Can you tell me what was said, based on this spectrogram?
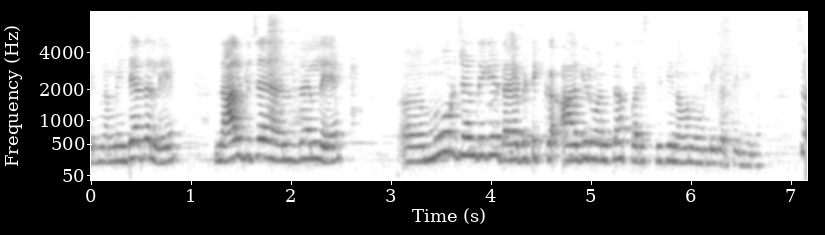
ಈಗ ನಮ್ಮ ಇಂಡಿಯಾದಲ್ಲಿ ನಾಲ್ಕು ಜನರಲ್ಲಿ ಮೂರು ಜನರಿಗೆ ಡಯಾಬಿಟಿಕ್ ಆಗಿರುವಂತಹ ಪರಿಸ್ಥಿತಿ ನಾವು ನೋಡ್ಲಿಕ್ಕತ್ತೀವಿ ಈಗ. ಸೊ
